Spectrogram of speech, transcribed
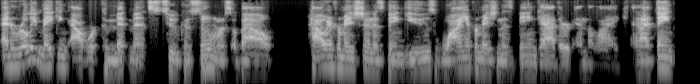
and really making outward commitments to consumers about how information is being used, why information is being gathered, and the like. And I think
